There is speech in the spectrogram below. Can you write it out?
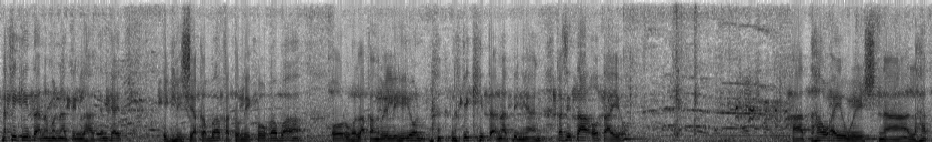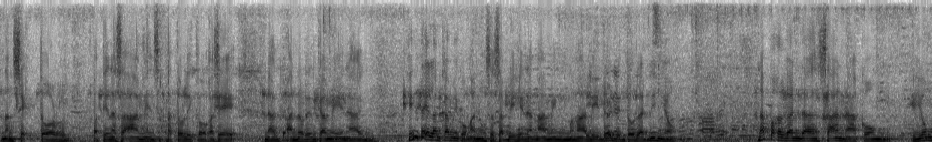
Nakikita naman natin lahat yan kahit iglesia ka ba, katoliko ka ba, or wala kang relihiyon. Nakikita natin yan kasi tao tayo. At how I wish na lahat ng sektor, pati na sa amin, sa Katoliko, kasi nag-ano rin kami, nag hintay lang kami kung anong sasabihin ng aming mga leader din tulad ninyo. Napakaganda sana kung yung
